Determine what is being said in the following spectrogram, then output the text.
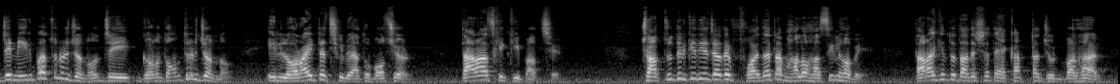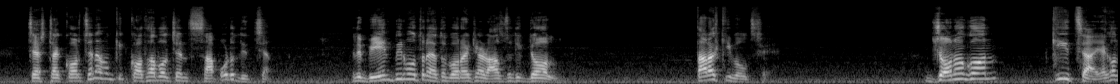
যে নির্বাচনের জন্য, যেই গণতন্ত্রের জন্য এই লড়াইটা ছিল এত বছর। তারা আজকে কি পাচ্ছে? ছাত্রদেরকে দিয়ে যাদের ফয়দাটা ভালো হাসিল হবে, তারা কিন্তু তাদের সাথে এক একাট্টা জোট বাঁধার চেষ্টা করছেন এবং কি কথা বলছেন সাপোর্টও দিচ্ছেন। কিন্তু বিএনপির মতন এত বড় একটা রাজনৈতিক দল, তারা কি বলছে? জনগণ কি চায়? এখন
